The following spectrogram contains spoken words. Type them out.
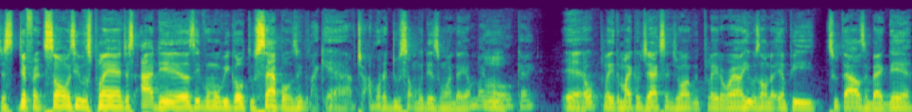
just different songs he was playing, just ideas. Even when we go through samples, he was like, "Yeah, I'm try- I want to do something with this one day." I'm like, Mm. "Oh, okay." Yeah. You know, played the Michael Jackson joint. We played around. He was on the MP 2000 back then,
